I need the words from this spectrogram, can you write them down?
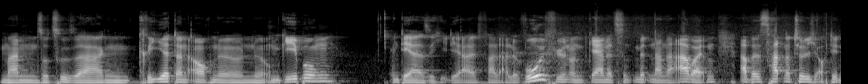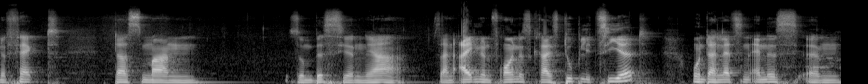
man sozusagen kreiert dann auch eine, eine Umgebung, in der sich Idealfall alle wohlfühlen und gerne miteinander arbeiten. Aber es hat natürlich auch den Effekt, dass man so ein bisschen, ja, seinen eigenen Freundeskreis dupliziert und dann letzten Endes ähm,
